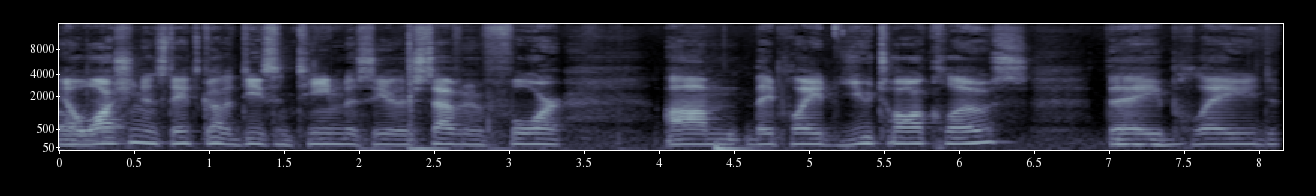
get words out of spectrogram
You know, Washington State's got a decent team this year. They're seven and four. Um, they played Utah close. They played,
